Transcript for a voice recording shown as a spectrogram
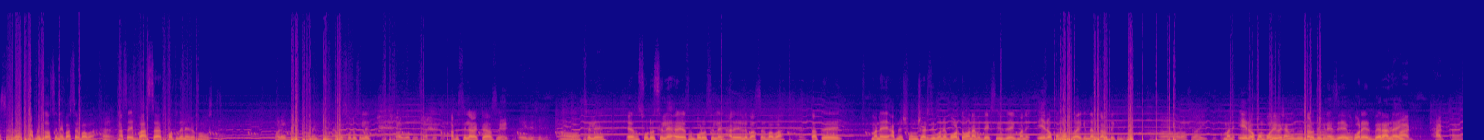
আচ্ছা আপনি তো আছেন এই বাচ্চার বাবা? হ্যাঁ। আচ্ছা এই বাচ্চা কতদিন এরকম অবস্থা? অনেক দিন। অনেক দিন। আপনার ছোট ছেলে? ছয় বছর সাত বছর। আপনার ছেলে আর একটা আছে? ও ছেলে। এরকম ছোট ছেলে আর এরকম বড় ছেলে। আর এই হলো বাচ্চার বাবা। তাতে মানে আপনার সংসার জীবনে বর্তমানে আমি দেখছি যে মানে এরকম অসহায় কিন্তু আমি কারও দেখিনি। হ্যাঁ আমার অসহায়। মানে এরকম পরিবেশ আমি কিন্তু কারও দেখি নাই যে ঘরের বেড়া নাই। হার্ট খারাপ।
